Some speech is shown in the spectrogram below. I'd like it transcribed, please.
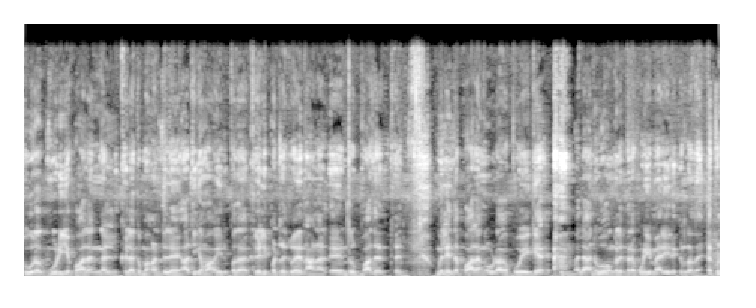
தூரக்கூடிய பாலங்கள் கிழக்கு மாகாணத்தில் அதிகமாக இருப்பதாக கேள்விப்பட்டிருக்கிறேன். ஆனால் என்றும் பார்த்திருக்கிறேன். உண்மையிலே இந்த பாலங்களூடாக போய்க்க பல அனுபவங்களை பெறக்கூடிய மாதிரி இருக்கின்றது. இப்போ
